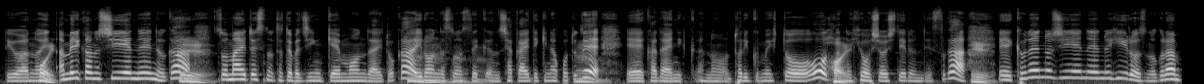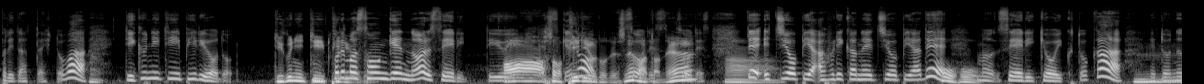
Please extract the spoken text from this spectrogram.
っていうあの、はい。アメリカの CNN が、ええ。そう毎年の例えば人権問題とか、いろんなその世界の社会的なことで、うん。えー課題にあの取り組む人を、あのはい表彰してるんですが、ええ。えー去年の CNN ヒーローズのグランプリだった人は、うん。 Dignity Period。 Dignity Period。これも尊厳のある生理っていう意味ですけど。ピリオドですね、そうですまたね。そうです。でエチオピアアフリカのエチオピアでもう生理教育とか、うん。えっと、布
